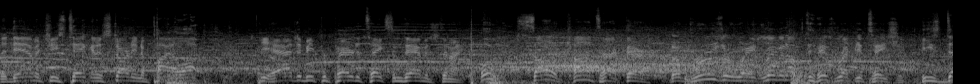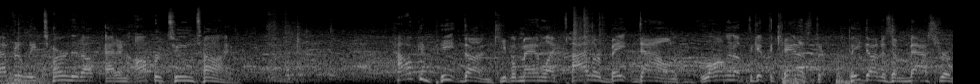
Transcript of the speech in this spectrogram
The damage he's taken is starting to pile up. He had to be prepared to take some damage tonight. Oh, solid contact there. The Bruiserweight living up to his reputation. He's definitely turned it up at an opportune time. How can Pete Dunne keep a man like Tyler Bate down long enough to get the canister? Pete Dunne is a master of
